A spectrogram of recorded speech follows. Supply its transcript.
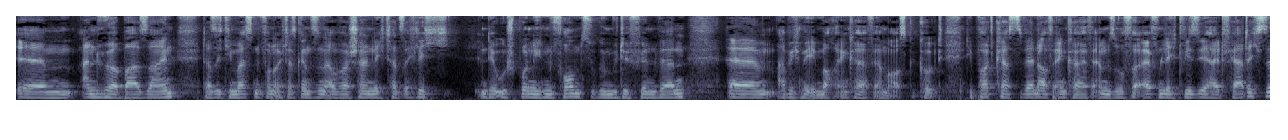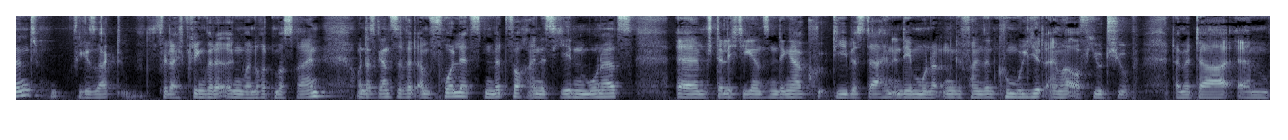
ähm, anhörbar sein, da sich die meisten von euch das Ganze aber wahrscheinlich tatsächlich in der ursprünglichen Form zu Gemüte führen werden, ähm, habe ich mir eben auch NKFM ausgeguckt. Die Podcasts werden auf NKFM so veröffentlicht, wie sie halt fertig sind. Wie gesagt, vielleicht kriegen wir da irgendwann Rhythmus rein. Und das Ganze wird am vorletzten Mittwoch eines jeden Monats, ähm, stelle ich die ganzen Dinger, die bis dahin in dem Monat angefallen sind, kumuliert einmal auf YouTube, damit da, ähm,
